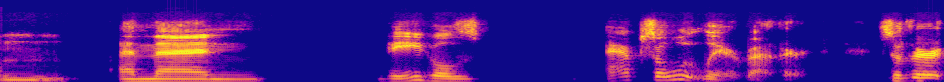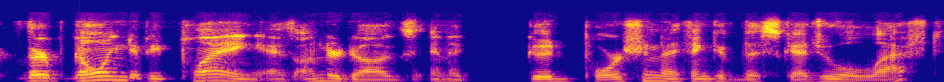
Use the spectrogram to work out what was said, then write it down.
Mm, And then the Eagles absolutely are better. So they're they're going to be playing as underdogs in a good portion, I think, of the schedule left.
